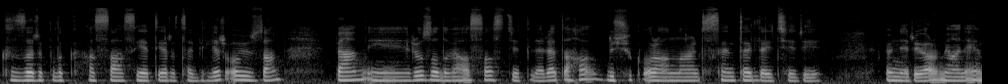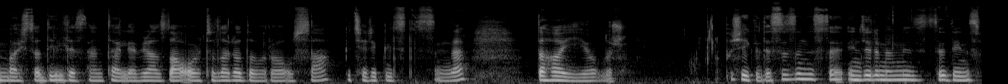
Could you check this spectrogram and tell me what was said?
Kızarıklık, hassasiyet yaratabilir. O yüzden Ben e, rozalı ve hassas ciltlere daha düşük oranlarda centella içeriği öneriyorum. Yani en başta değil de centella biraz daha ortalara doğru olsa içerik listesinde daha iyi olur. Bu şekilde sizin ise incelememizi istediğiniz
